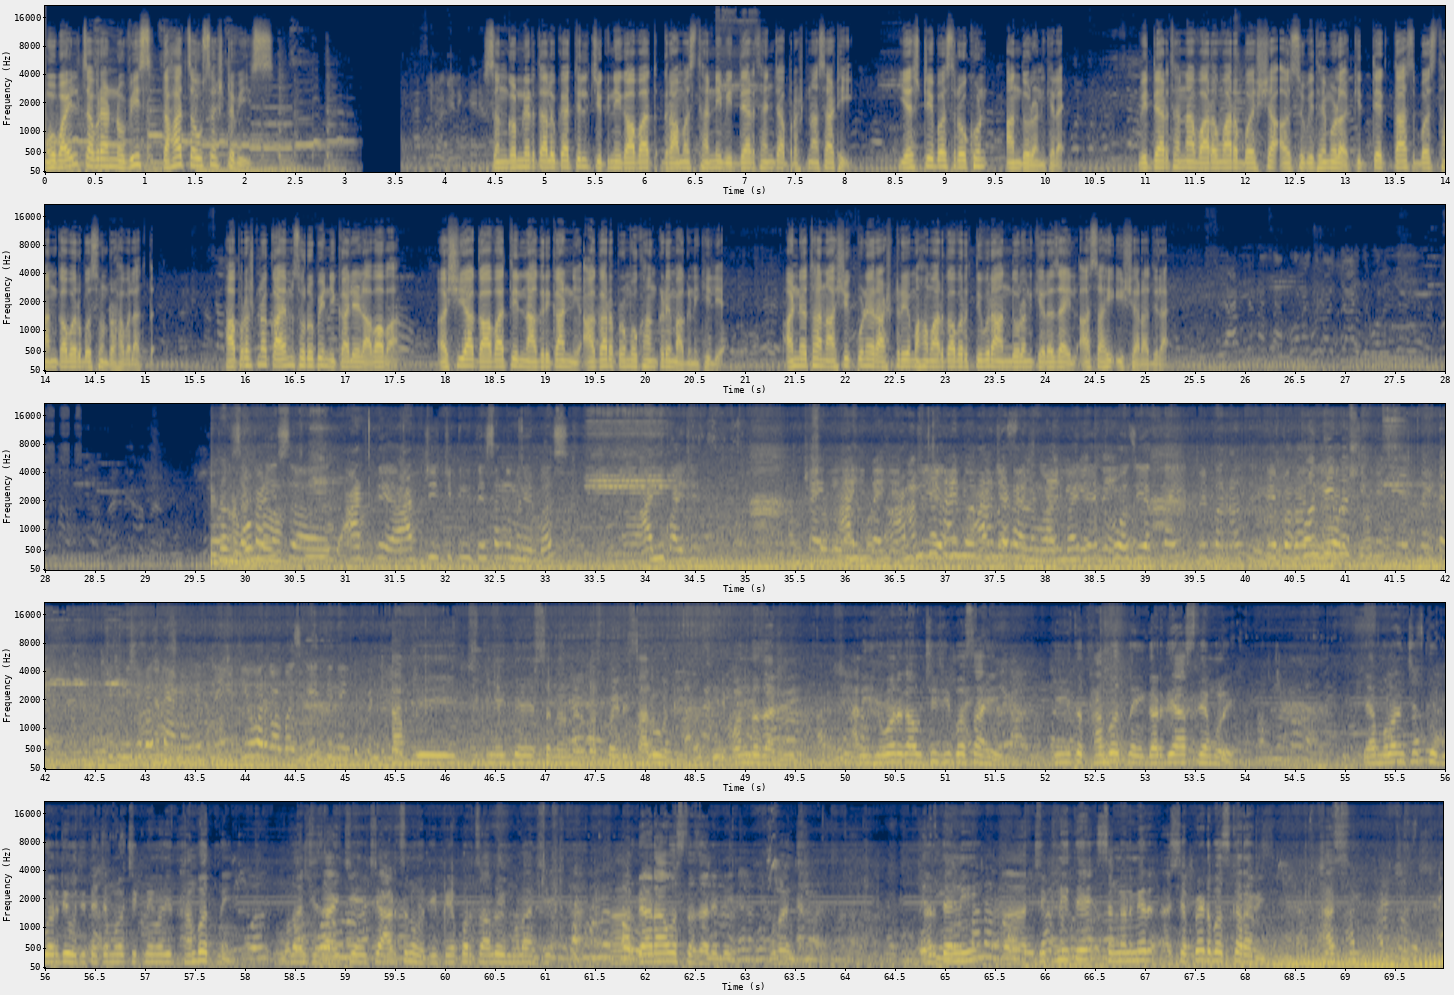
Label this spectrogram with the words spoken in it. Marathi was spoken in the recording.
मोबाईल चौऱ्याण्णव वीस दहा चौसष्ट वीस. संगमनेर तालुक्यातील चिकणी गावात ग्रामस्थांनी विद्यार्थ्यांच्या प्रश्नासाठी एस टी बस रोखून आंदोलन केलंय. विद्यार्थ्यांना वारंवार बसच्या असुविधेमुळं कित्येक तास बस स्थानकावर बसून राहावं लागतं. हा प्रश्न कायमस्वरूपी निकाली लावावा अशी या गावातील नागरिकांनी आगार प्रमुखांकडे मागणी केली आहे. अन्यथा नाशिक पुणे राष्ट्रीय महामार्गावर तीव्र आंदोलन केलं जाईल असाही इशारा दिला आहे स- आठ ते आठची चिकनी ते संगमनेर बस. आली पाहिजे. आली पाहिजे. आमची आमच्या टायमिंग आली पाहिजे. रोज येत नाही. पेपर पेपर नाही. टाइम चिकनीची बस टायमिंग येत नाही. हिवरगाव बस घेतली नाही. आपली चिकणी ते संगमनेर बस पहिली चालू होती. ती बंद झालेली. आणि हिवरगावची जी बस आहे ती इथं थांबत नाही. गर्दी असल्यामुळे. या मुलांचीच खूप गर्दी होती त्याच्यामुळे चिकणीमध्ये थांबत नाही. मुलांची जायची यायची अडचण होती पेपर चालू आहे मुलांची. बॅड अवस्था झालेली आहे मुलांची. तर त्यांनी अं, चिकणी ते संगणमेर सेपरेट बस करावी. अशी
